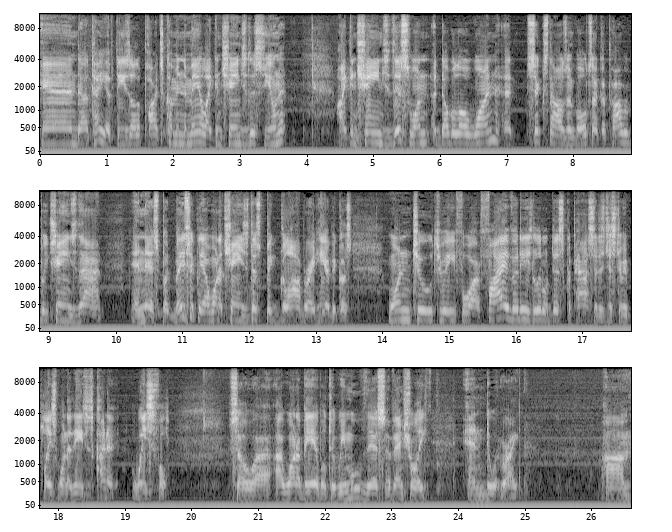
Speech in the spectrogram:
And I'll tell you, if these other parts come in the mail, I can change this unit. I can change this one, a 001 at 6,000 volts. I could probably change that and this. But basically I want to change this big glob right here because one, two, three, four, five of these little disc capacitors just to replace one of these is kind of wasteful. So uh, I want to be able to remove this eventually and do it right. Um,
